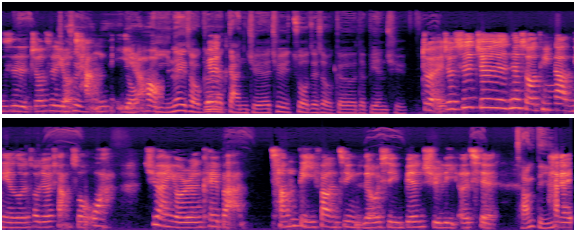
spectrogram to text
就是就是有长笛，有然后以那首歌的感觉去做这首歌的编曲。对，就是就是那时候听到年轮说，就想说哇，居然有人可以把长笛放进流行编曲里，而且长笛，还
